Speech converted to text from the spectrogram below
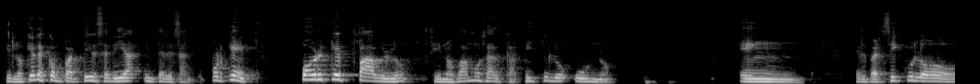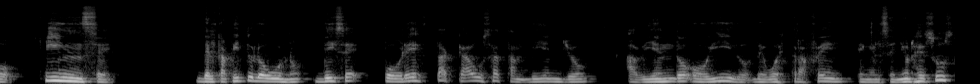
Si lo quieres compartir sería interesante. ¿Por qué? Porque Pablo, si nos vamos al capítulo 1, en el versículo 15 del capítulo 1, dice, por esta causa también yo, habiendo oído de vuestra fe en el Señor Jesús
